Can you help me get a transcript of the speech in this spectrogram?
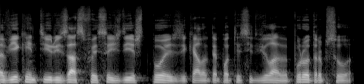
Havia quem teorizasse foi seis dias depois e que ela até pode ter sido violada por outra pessoa.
